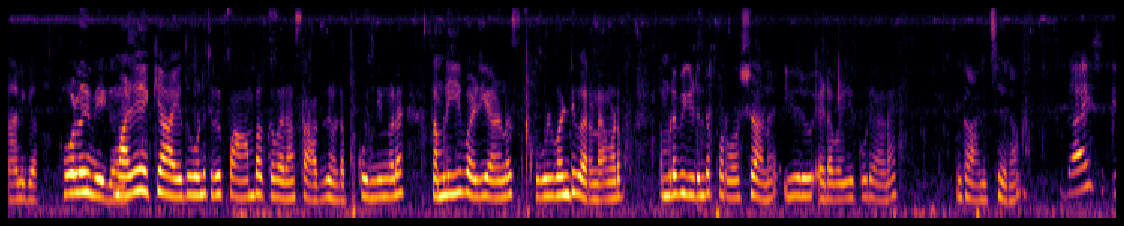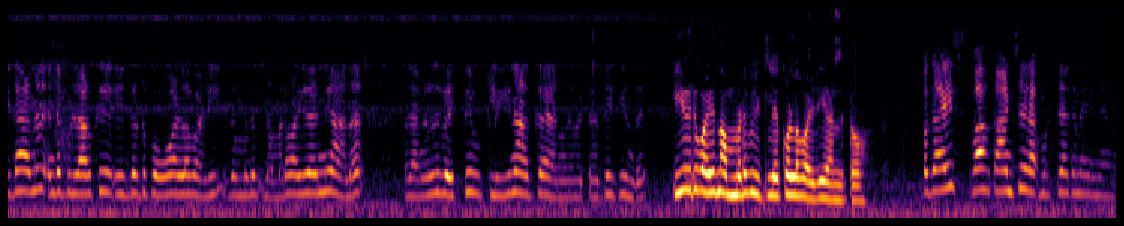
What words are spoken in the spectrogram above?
കാണിക്കാം. ഫോളോ മഴയൊക്കെ ആയതുകൊണ്ട് ചെറിയ പാമ്പൊക്കെ വരാൻ സാധ്യതയുണ്ട്. അപ്പോൾ കുഞ്ഞുങ്ങളെ നമ്മൾ ഈ വഴിയാണ് സ്കൂൾ വണ്ടി വരണത്. നമ്മുടെ നമ്മുടെ വീടിന്റെ പുറവശമാണ് ഈ ഒരു ഇടവഴി കൂടെയാണ് കാണിച്ചു തരാം. ഗായ്സ് ഇതാണ് എന്റെ പിള്ളേർക്ക് ഇതിലോട്ട് പോകാനുള്ള വഴി. നമ്മുടെ നമ്മുടെ വഴി തന്നെയാണ്. ഞങ്ങളിത് വെട്ടി ക്ലീൻ ആക്കുകയായിരുന്നു വെട്ടത്തേക്കുണ്ട് ഈ ഒരു വഴി നമ്മുടെ വീട്ടിലേക്കുള്ള വഴിയാണ് കേട്ടോ. അപ്പോൾ ഗൈസ് വാ കാണിച്ചു തരാം. വൃത്തിയാക്കുന്ന എങ്ങനെയാണ്.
